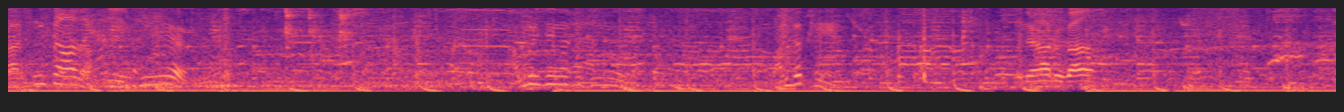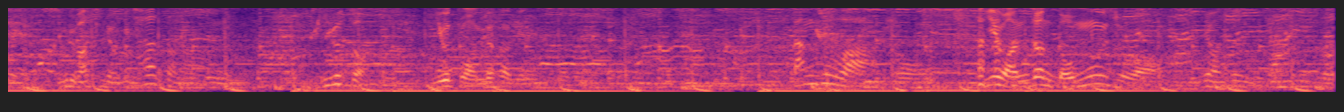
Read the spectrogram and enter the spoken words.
아, 통통하다. 응 아무리 생각해도 완벽해. 오늘 하루가 우리 마침 여기 찾았잖아. 이것도 이것도 완벽하긴 짱 좋아. 이게 완전 너무 좋아 이게 완전 짱 좋아.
